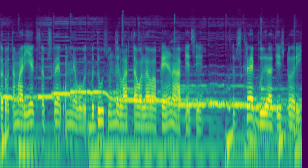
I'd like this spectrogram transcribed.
કરો. તમારી એક સબસ્ક્રાઇબ અમને વધુ સુંદર વાર્તાઓ લાવવા પ્રેરણા આપે છે. Subscribe Gujarati story.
